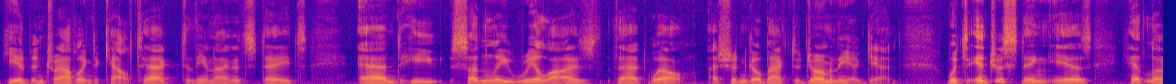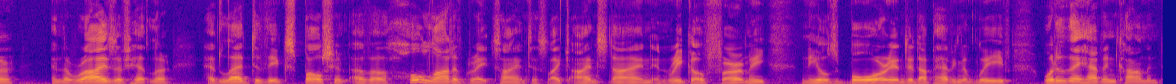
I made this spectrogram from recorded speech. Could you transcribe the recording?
he had been traveling to Caltech, to the United States and he suddenly realized that, well, I shouldn't go back to Germany again. What's interesting is Hitler and the rise of Hitler had led to the expulsion of a whole lot of great scientists like Einstein, Enrico Fermi, Niels Bohr ended up having to leave. What do they have in common?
